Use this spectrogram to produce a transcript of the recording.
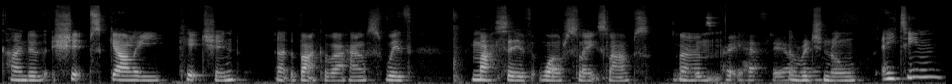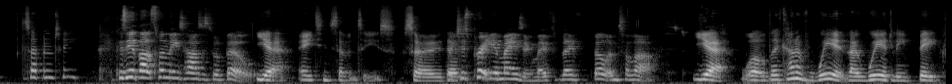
kind of ship's galley kitchen at the back of our house with massive Welsh slate slabs. Yeah, it's Um, pretty hefty. Original 1870? Because yeah, that's when these houses were built, Yeah, 1870s. So they're which is pretty amazing. They've they've built them to last. yeah, well they're kind of weird, like weirdly big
